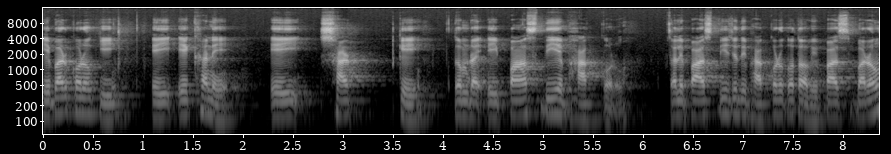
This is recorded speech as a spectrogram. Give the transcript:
এবার করো কি, এই এখানে এই ষাটকে তোমরা এই পাঁচ দিয়ে ভাগ করো। তাহলে পাঁচ দিয়ে যদি ভাগ করো কত হবে? পাঁচ বারং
